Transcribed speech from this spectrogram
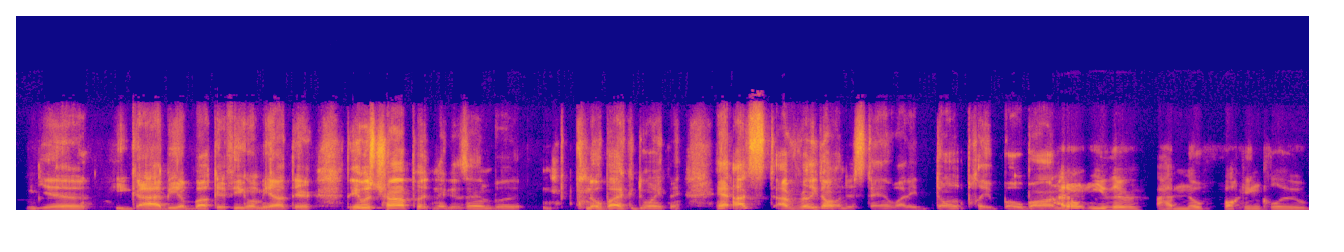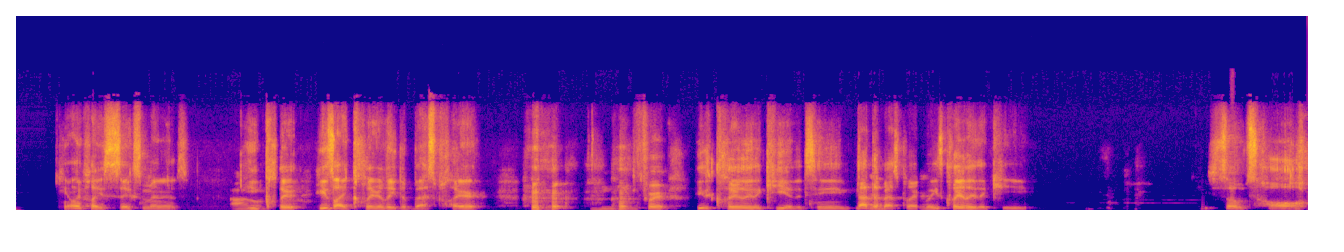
Yeah, he gotta be a bucket if he gonna be out there. They was trying to put niggas in, but nobody could do anything. And I, just- I really don't understand why they don't play Boban. I don't either. I have no fucking clue. He only plays six minutes. He clear. He's like clearly the best player. For he's clearly the key of the team. Not the best player, but he's clearly the key. He's so tall.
